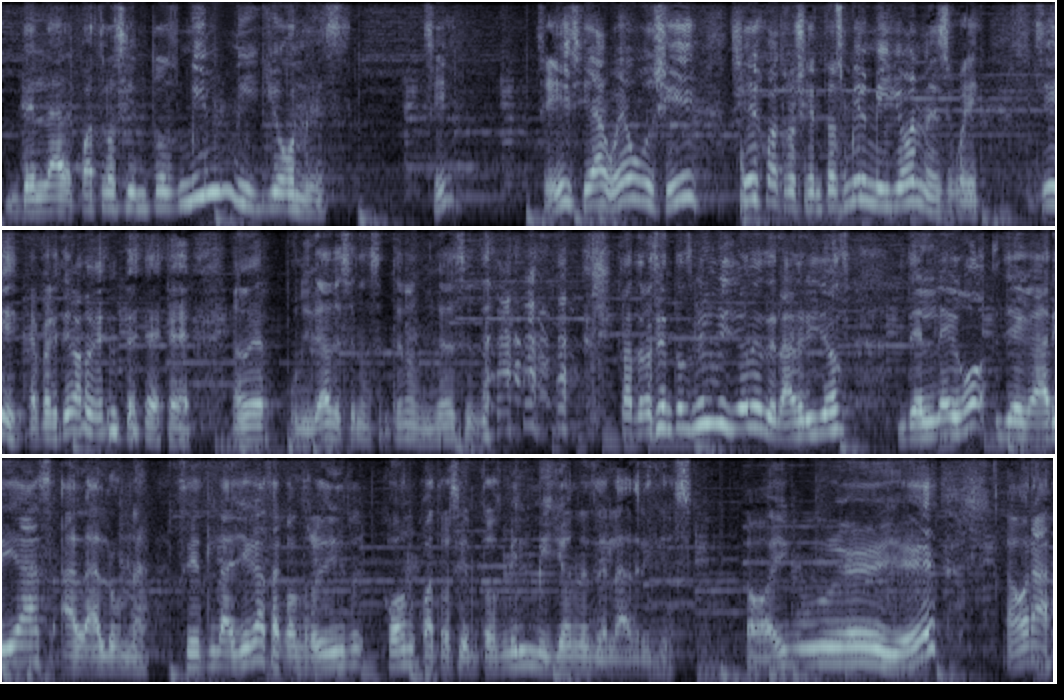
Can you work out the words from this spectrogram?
de la 400 mil millones, ¿sí? Sí, sí, a huevo, sí, sí es 400 mil millones, güey. Sí, efectivamente. A ver, unidades, en enteras, unidades. En... 400 mil millones de ladrillos de Lego llegarías a la luna. Si la llegas a construir con 400 mil millones de ladrillos. Ay, güey, ¿eh? Ahora,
